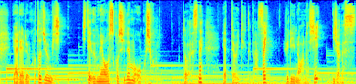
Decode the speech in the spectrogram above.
やれること準備して梅を少しでも多く仕込むとかですね。やっておいてください。フリーの話以上です。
